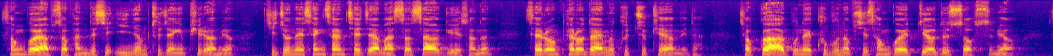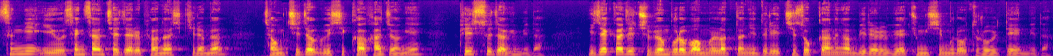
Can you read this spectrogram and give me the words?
선거에 앞서 반드시 이념 투쟁이 필요하며 기존의 생산 체제와 맞서 싸우기 위해서는 새로운 패러다임을 구축해야 합니다. 적과 아군의 구분 없이 선거에 뛰어들 수 없으며 승리 이후 생산 체제를 변화시키려면 정치적 의식화 과정이 필수적입니다. 이제까지 주변부로 머물렀던 이들이 지속 가능한 미래를 위해 중심으로 들어올 때입니다.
